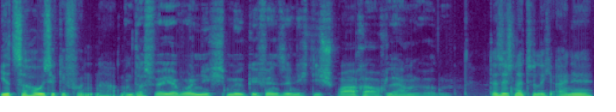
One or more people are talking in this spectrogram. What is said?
ihr Zuhause gefunden haben. Und das wäre ja wohl nicht möglich, wenn sie nicht die Sprache auch lernen würden. Das ist natürlich eine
